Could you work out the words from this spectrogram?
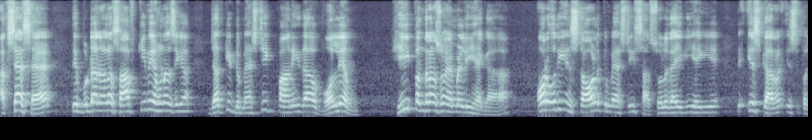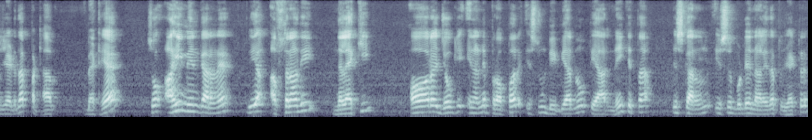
ਐਕਸੈਸ ਹੈ ਤੇ ਬੁੱਢਾ ਨਾਲਾ ਸਾਫ਼ ਕਿਵੇਂ ਹੋਣਾ ਸੀਗਾ? ਜਦ ਕਿ ਡੋਮੈਸਟਿਕ ਪਾਣੀ ਦਾ ਵੋਲਿਊਮ ਹੀ 1500 ਐਮਐਲਡੀ ਹੈਗਾ ਔਰ ਉਹਦੀ ਇੰਸਟਾਲਡ ਕੈਪੈਸਿਟੀ 700 ਲਗਾਈ ਗਈ ਹੈਗੀ ਹੈ ਤੇ ਇਸ ਕਾਰਨ ਇਸ ਪ੍ਰੋਜੈਕਟ ਦਾ ਪੱਠਾ ਬੈਠਿਆ। ਸੋ ਆਹੀ ਮੇਨ ਕਾਰਨ ਹੈ ਵੀ ਇਹ ਅਫਸਰਾਂ ਦੀ ਨਲਾਇਕੀ ਔਰ ਜੋ ਕਿ ਇਹਨਾਂ ਨੇ ਪ੍ਰੋਪਰ ਇਸ ਨੂੰ ਡੀਪੀਆਰ ਨੂੰ ਤਿਆਰ ਨਹੀਂ ਕੀਤਾ ਇਸ ਕਾਰਨ ਇਸ ਬੁੱਢੇ ਨਾਲੇ ਦਾ ਪ੍ਰੋਜੈਕਟ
